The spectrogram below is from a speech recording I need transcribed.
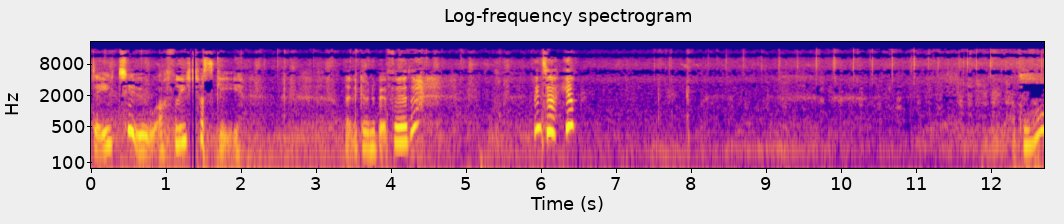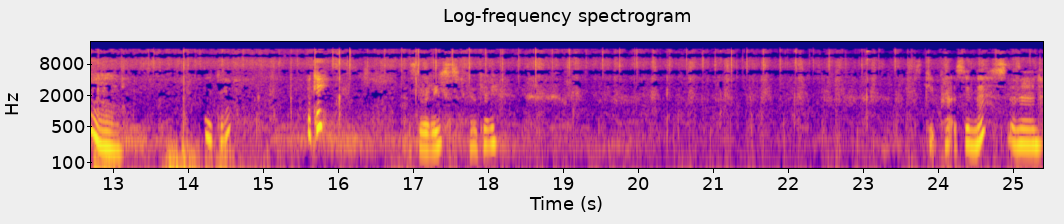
day two off leash husky. Let me go in a bit further. Winter, heel. Good. Okay. Okay. That's the release. Okay. Just keep practicing this and then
